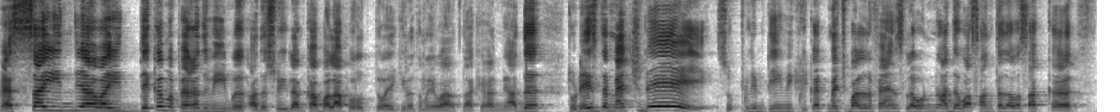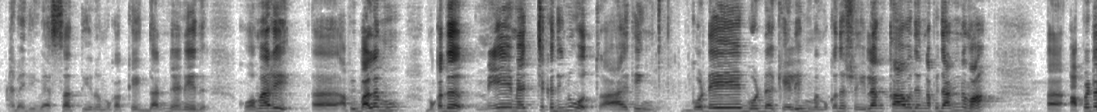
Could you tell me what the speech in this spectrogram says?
වැස්සයි ඉන්දියාවයි දෙකම පැරදවීම අද ශ්‍රී ලංකා බලාපොරොත්තුවයි කියලා තමයි වාර්තා කරන්නේ. අද today's the match day. Supreme TV cricket match බලන ෆෑන්ස්ලා ඔන්න අද වසන්ත දවසක් හැබැයි වැස්සක් තියෙන මොකක් වෙයිද දන්නේ නැහැ නේද? කොහොම හරි අපි බලමු. මොකද මේ මැච් එක දිනුවොත් I think ගොඩේ ගොඩ කෙලින්ම මොකද ශ්‍රී ලංකාව දැන් අපි දන්නවා අපිට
